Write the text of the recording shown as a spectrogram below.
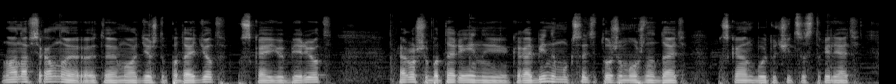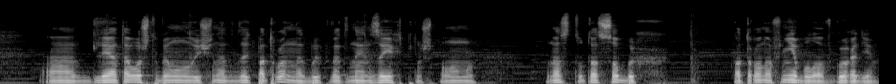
Но она все равно, эта ему одежда подойдет, пускай ее берет. Хороший батарейный карабин ему, кстати, тоже можно дать. Пускай он будет учиться стрелять. А для того, чтобы ему еще надо дать патроны, надо будет это, наверное, заехать, потому что, по-моему, у нас тут особых патронов не было в городе.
